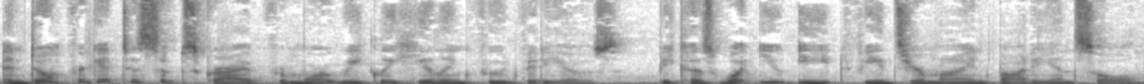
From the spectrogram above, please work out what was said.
And don't forget to subscribe for more weekly healing food videos, because what you eat feeds your mind, body, and soul.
